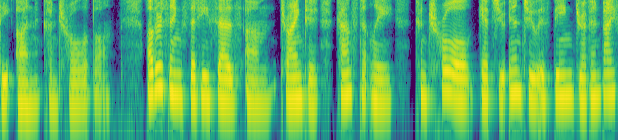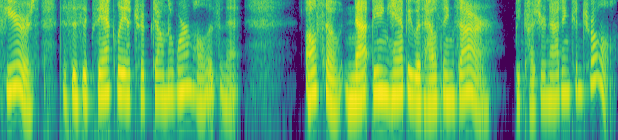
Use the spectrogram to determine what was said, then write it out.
the uncontrollable. Other things that he says, um, trying to constantly control gets you into is being driven by fears. This is exactly a trip down the wormhole, isn't it? Also, not being happy with how things are because you're not in control.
